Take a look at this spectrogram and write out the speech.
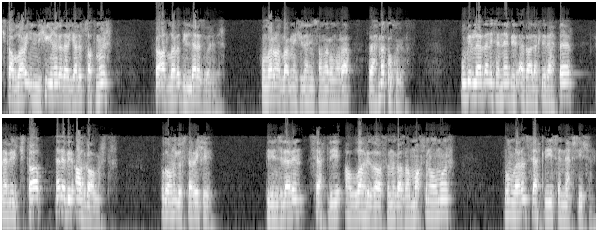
Kitabları indiki günə qədər gəlib çatmış və adları dillər əzbəridir. Onların adlarını eşidən insanlar onlara rəhmət oxuyur. Bu birlərdən isə nə bir ədalətli rəhbər, nə bir kitab, nə də bir ad qalmışdır. Bu da onu göstərir ki, birincilərin sərtliyi Allah rizasını qazanmaq üçün olmuş, bunların sərtliyi isə nəfsi üçün.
